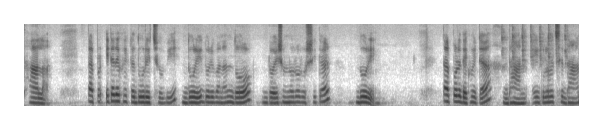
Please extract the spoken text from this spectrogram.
থালা। তারপর এটা দেখো একটা দড়ির ছবি। দড়ি দড়ি বানান দ, ডয়ে শূন্য র রস্বীকার দড়ি। তারপরে দেখো এটা ধান এইগুলো হচ্ছে ধান।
